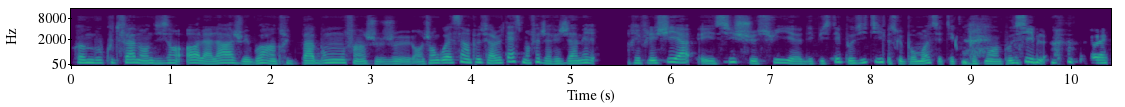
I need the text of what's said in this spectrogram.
comme beaucoup de femmes en disant oh là là, je vais boire un truc pas bon. Enfin, je j'angoissais un peu de faire le test, mais en fait, j'avais jamais réfléchi à et si je suis euh, dépistée positive parce que pour moi c'était complètement impossible. ouais.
